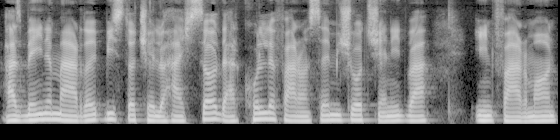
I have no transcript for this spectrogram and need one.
از بین مردای 20 تا 48 سال در کل فرانسه می‌شد شنید و این فرمان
